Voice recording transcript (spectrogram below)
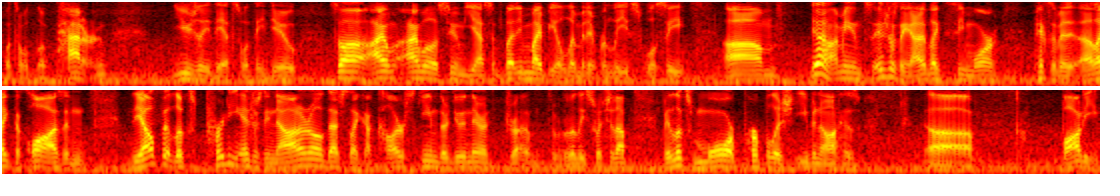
what's the pattern. Usually, that's what they do. So I, I will assume yes, but it might be a limited release. We'll see. Um, yeah, I mean, it's interesting. I'd like to see more pics of it. I like the claws, and the outfit looks pretty interesting. Now, I don't know if that's like a color scheme they're doing there to really switch it up, but it looks more purplish even on his uh, body.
